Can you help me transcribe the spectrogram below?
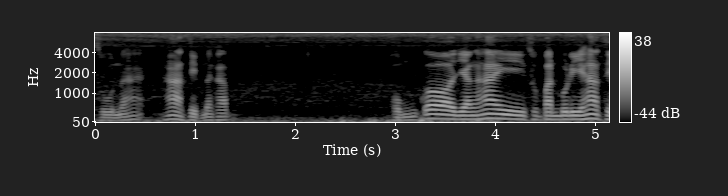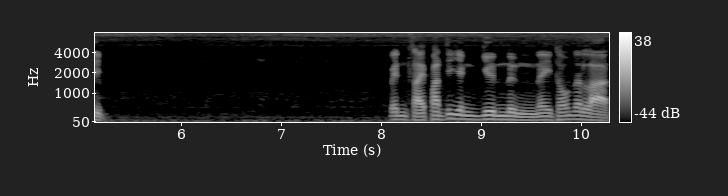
50 นะฮะ50 นะครับ ผมก็ยังให้สุพรรณบุรี 50 เป็นสายพันธุ์ที่ยังยืนหนึ่งในท้องตลาด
